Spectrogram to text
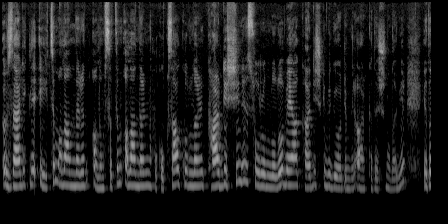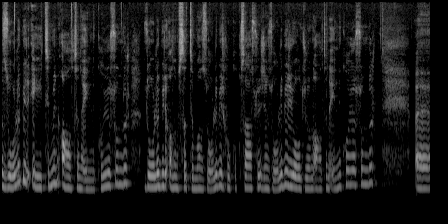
özellikle eğitim alanların, alım satım alanlarının, hukuksal konuların, kardeşinin sorumluluğu veya kardeş gibi gördüğün bir arkadaşın olabilir. Ya da zorlu bir eğitimin altına elini koyuyorsundur. Zorlu bir alım satımın, zorlu bir hukuksal sürecin, zorlu bir yolculuğun altına elini koyuyorsundur. Ee,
